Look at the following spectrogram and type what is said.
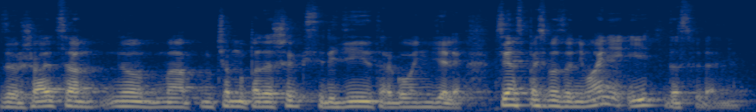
завершается, ну, чем мы подошли к середине торговой недели. Всем спасибо за внимание и до свидания.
